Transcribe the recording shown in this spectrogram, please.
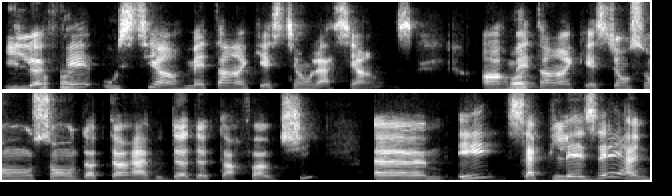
Il l'a fait aussi en remettant en question la science en remettant en question son, son docteur Arruda, docteur Fauci. Euh, et ça plaisait à une,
